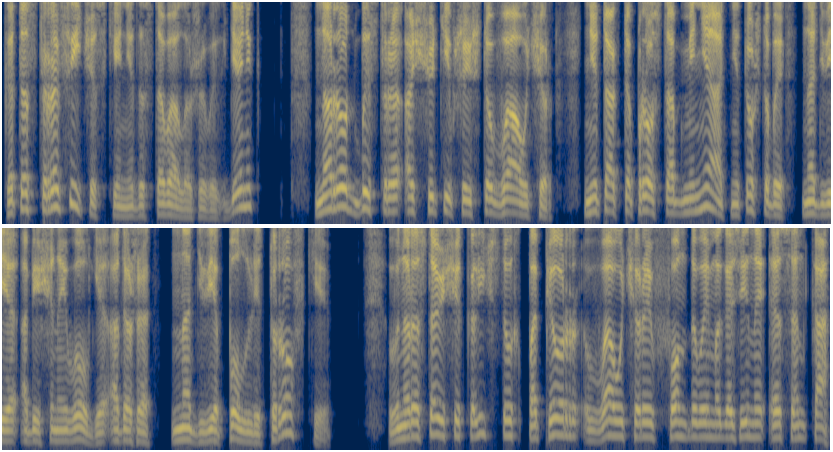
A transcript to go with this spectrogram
Катастрофически недоставало живых денег, Народ, быстро ощутивший, что ваучер не так-то просто обменять, не то чтобы на две обещанные «Волги», а даже на две поллитровки, в нарастающих количествах попер ваучеры в фондовые магазины СНК.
